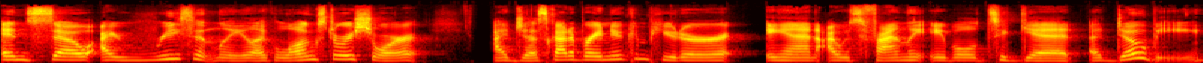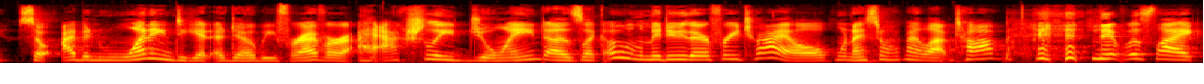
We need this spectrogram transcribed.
and so i recently like long story short I just got a brand new computer and I was finally able to get Adobe. So I've been wanting to get Adobe forever. I actually joined, I was like, oh, let me do their free trial when I still have my laptop. and it was like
